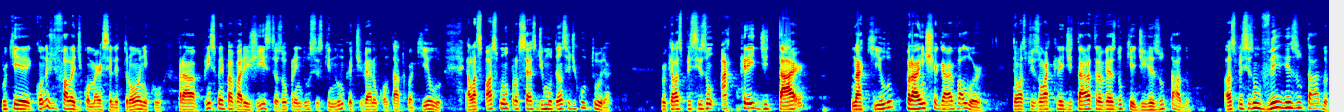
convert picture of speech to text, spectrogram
Porque quando a gente fala de comércio eletrônico, para principalmente para varejistas ou para indústrias que nunca tiveram contato com aquilo, elas passam por um processo de mudança de cultura porque elas precisam acreditar naquilo para enxergar valor. Então elas precisam acreditar através do quê? De resultado. Elas precisam ver resultado.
